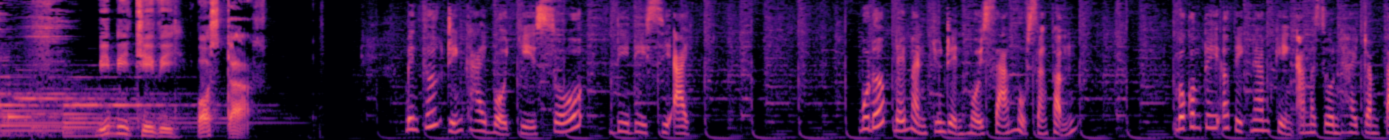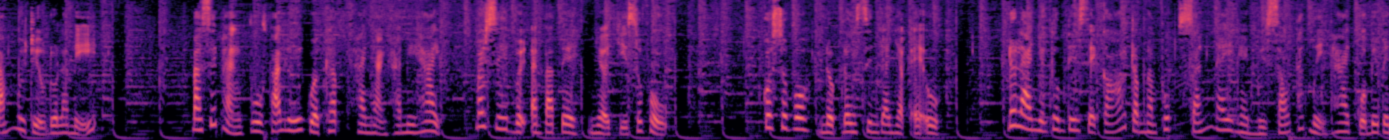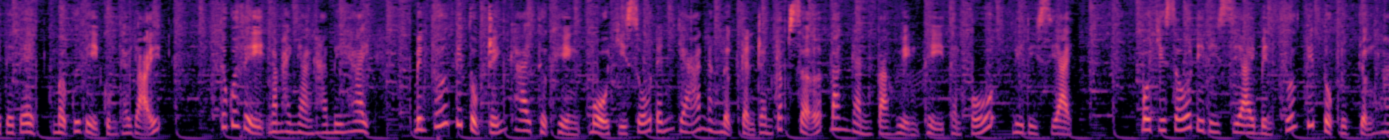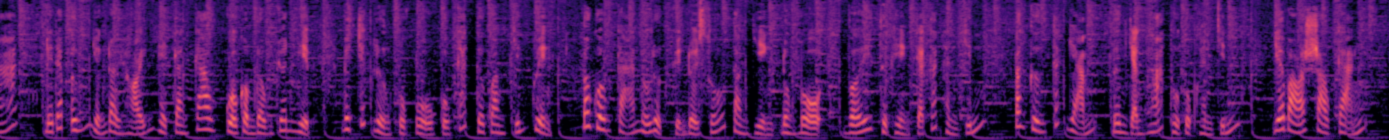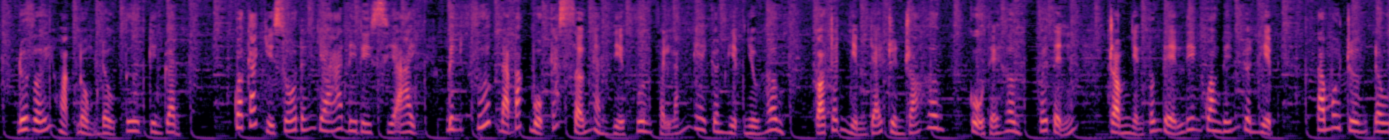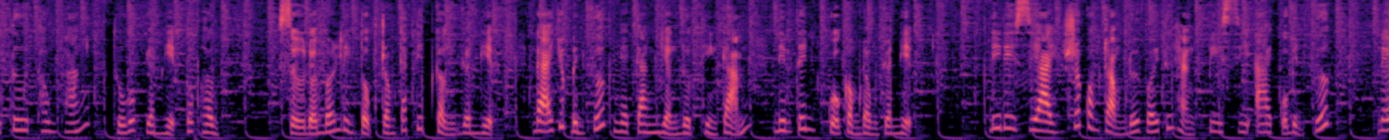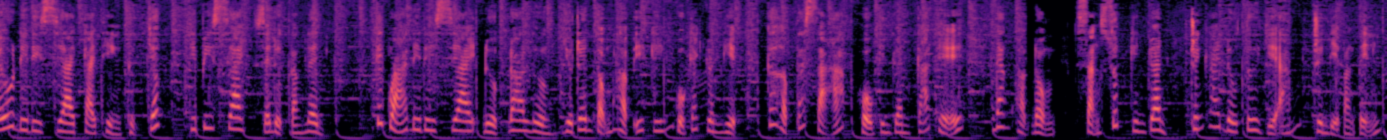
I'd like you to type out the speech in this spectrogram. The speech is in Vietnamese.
BBTV Postcard Bình Phước triển khai bộ chỉ số DDCI. Bù đốp đẩy mạnh chương trình mỗi xã một sản phẩm. Một công ty ở Việt Nam kiện Amazon 280 triệu đô la Mỹ. Ban xếp hạng vua phá lưới World Cup 2022, Messi vượt Mbappe nhờ chỉ số phụ. Kosovo nộp đơn xin gia nhập EU. Đó là những thông tin sẽ có trong 5 phút sáng nay ngày 16 tháng 12 của BBTV. Mời quý vị cùng theo dõi. Thưa quý vị, năm 2022, Bình Phước tiếp tục triển khai thực hiện bộ chỉ số đánh giá năng lực cạnh tranh cấp sở, ban ngành và huyện thị thành phố DDCI. Bộ chỉ số DDCI Bình Phước tiếp tục được chuẩn hóa để đáp ứng những đòi hỏi ngày càng cao của cộng đồng doanh nghiệp về chất lượng phục vụ của các cơ quan chính quyền, bao gồm cả nỗ lực chuyển đổi số toàn diện đồng bộ với thực hiện cải cách hành chính, tăng cường cắt giảm, đơn giản hóa thủ tục hành chính, dỡ bỏ rào cản đối với hoạt động đầu tư kinh doanh. Qua các chỉ số đánh giá DDCI, Bình Phước đã bắt buộc các sở ngành địa phương phải lắng nghe doanh nghiệp nhiều hơn, có trách nhiệm giải trình rõ hơn, cụ thể hơn với tỉnh trong những vấn đề liên quan đến doanh nghiệp, tạo môi trường đầu tư thông thoáng, thu hút doanh nghiệp tốt hơn. Sự đổi mới liên tục trong cách tiếp cận doanh nghiệp đã giúp Bình Phước ngày càng nhận được thiện cảm, niềm tin của cộng đồng doanh nghiệp. DDCI rất quan trọng đối với thứ hạng PCI của Bình Phước. Nếu DDCI cải thiện thực chất thì PCI sẽ được tăng lên. Kết quả DDCI được đo lường dựa trên tổng hợp ý kiến của các doanh nghiệp, các hợp tác xã, hộ kinh doanh cá thể đang hoạt động, sản xuất kinh doanh, triển khai đầu tư dự án trên địa bàn tỉnh.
